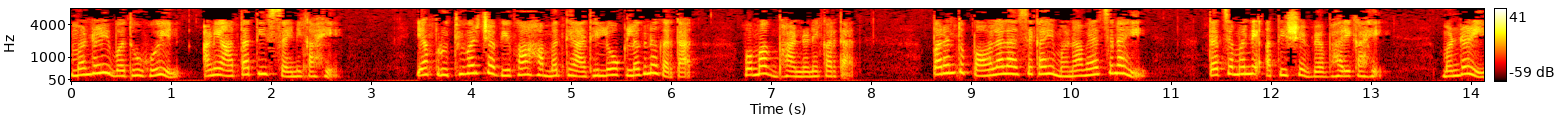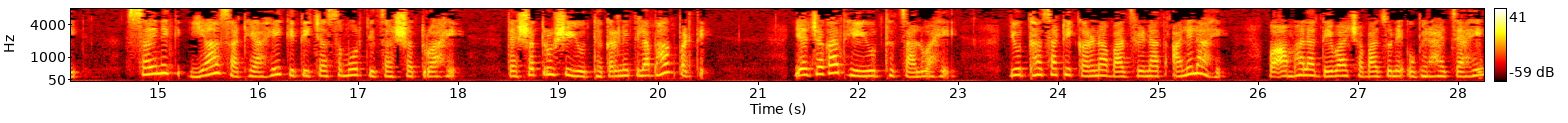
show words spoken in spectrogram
मंडळी वधू होईल आणि आता ती सैनिक आहे. या पृथ्वीवरच्या विवाहामध्ये आधी लोक लग्न करतात व मग भांडणे करतात. परंतु पावलाला असे काही म्हणावयाचे नाही. त्याचे म्हणणे अतिशय व्यावहारिक आहे. मंडळी सैनिक यासाठी आहे की तिच्या समोर तिचा शत्रू आहे. त्या शत्रूशी युद्ध करणे तिला भाग पडते. या जगात हे युद्ध चालू आहे. युद्धासाठी कर्णा वाजविण्यात आलेला आहे व आम्हाला देवाच्या बाजूने उभे राहायचे आहे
